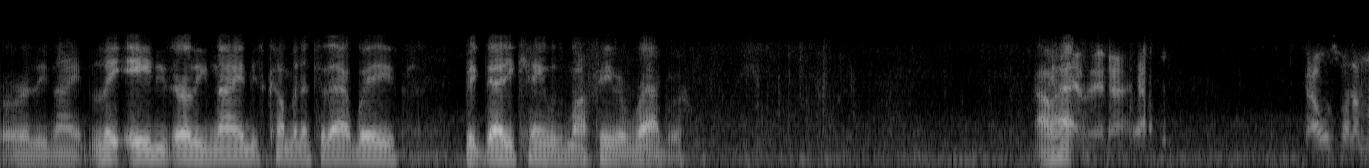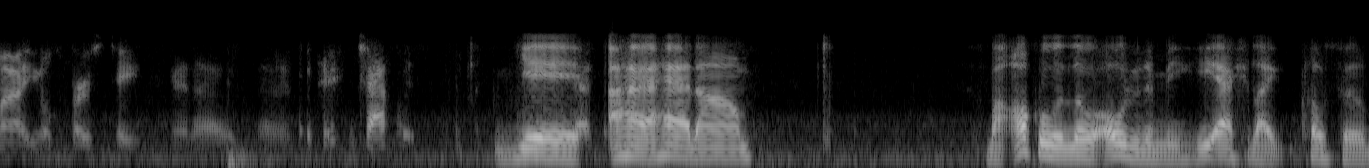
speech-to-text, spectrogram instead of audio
Early night, late '80s, early '90s, coming into that wave. Big Daddy Kane was my favorite rapper. I yeah, had, man, that, that, was, one of my you know first tapes and uh, uh tasting chocolate. Yeah, I had, I had um. My uncle was a little older than me. He actually like close to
